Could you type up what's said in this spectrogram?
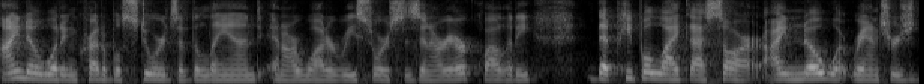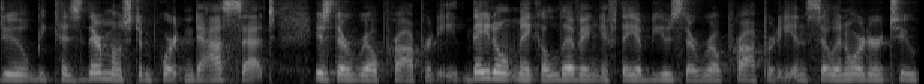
I know what incredible stewards of the land and our water resources and our air quality that people like us are. I know what ranchers do because their most important asset is their real property. They don't make a living if they abuse their real property. And so in order to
